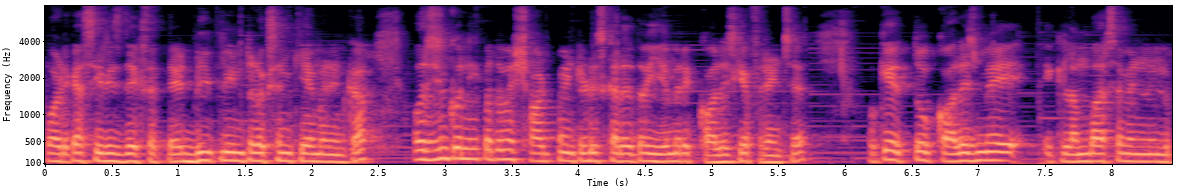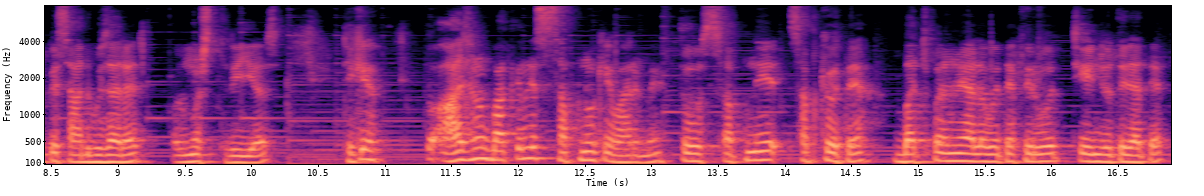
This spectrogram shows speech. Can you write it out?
पॉडकास्ट सीरीज़ देख सकते हैं। डीपली इंट्रोडक्शन किया मैंने इनका। और जिनको नहीं पता, मैं शॉर्ट में इंट्रोड्यूस कर देता हूँ। ये मेरे कॉलेज के फ्रेंड्स हैं। ओके तो कॉलेज में एक लंबा अर्सा मैंने इन लोग के साथ गुजारा है ऑलमोस्ट थ्री ईयर्स ठीक है? तो आज हम बात करेंगे सपनों के बारे में। तो सपने सबके होते हैं बचपन में अलग होते हैं फिर वो चेंज होते जाते हैं।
